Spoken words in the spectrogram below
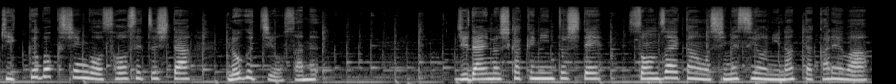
キックボクシングを創設した野口治時代の仕掛け人として存在感を示すようになった彼は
